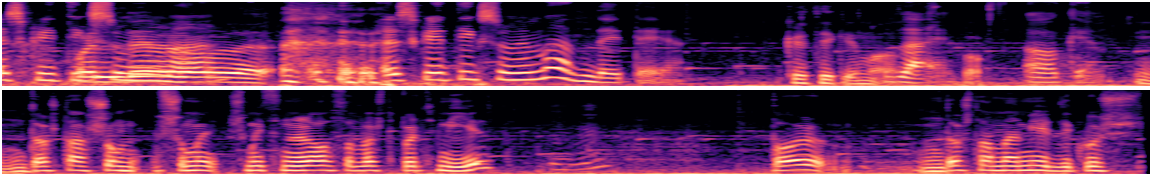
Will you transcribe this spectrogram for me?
Është kritik shumë i madh. Është kritik shumë i madh ndaj teje. Kritik i madh. Vllai. Po. Okej. Okay. Ndoshta shumë shumë shumë i rrallë është për të mirë. Mhm. Mm por ndoshta më mirë dikush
